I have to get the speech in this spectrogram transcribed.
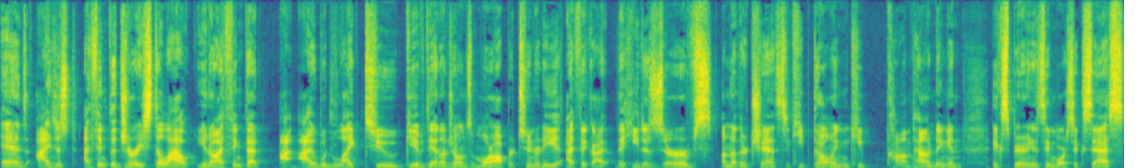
And I just I think the jury's still out. You know, I think that I, I would like to give Daniel Jones more opportunity. I think I, that he deserves another chance to keep going and keep compounding and experiencing more success.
